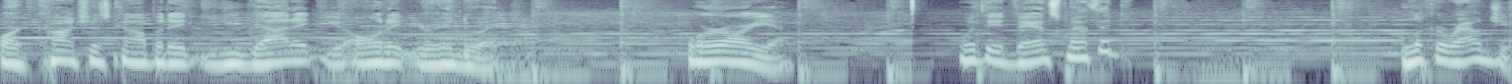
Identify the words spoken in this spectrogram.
Or conscious competent, you got it, you own it, you're into it. Where are you? With the advanced method, look around you.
